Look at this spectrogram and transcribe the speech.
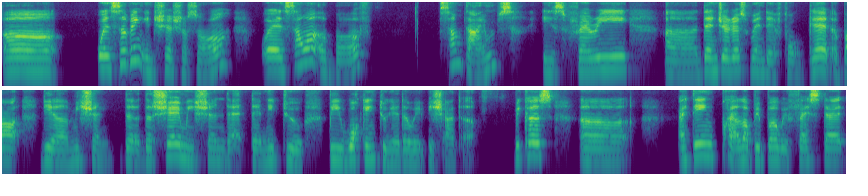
uh, when serving in church also, when someone above, sometimes is very uh, dangerous when they forget about their mission, the, the shared mission that they need to be working together with each other. Because uh, I think quite a lot of people will face that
